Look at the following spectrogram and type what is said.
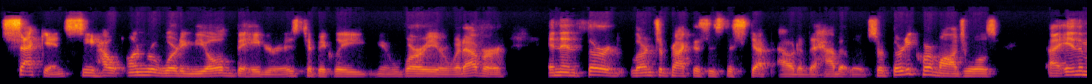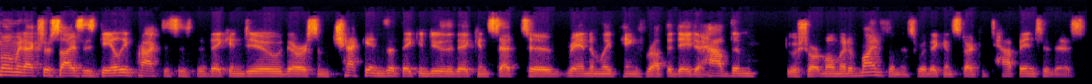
Second, see how unrewarding the old behavior is, typically, you know, worry or whatever. And then third, learn some practices to step out of the habit loop. So 30 core modules uh, in the moment exercises, daily practices that they can do. There are some check ins that they can do that they can set to randomly ping throughout the day to have them do a short moment of mindfulness where they can start to tap into this.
